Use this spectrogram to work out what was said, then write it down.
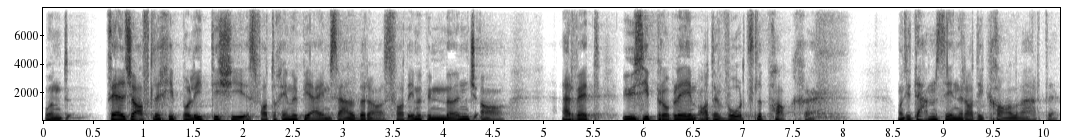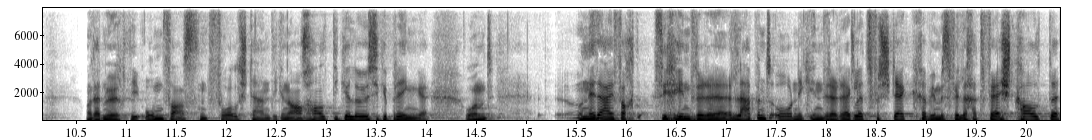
Und gesellschaftliche, politische, es fängt doch immer bei einem selber an. Es fängt immer beim Mensch an. Er will unsere Probleme an den Wurzeln packen und in dem Sinn radikal werden. Und er möchte umfassend, vollständig, nachhaltige Lösungen bringen. Und, und nicht einfach sich hinter einer Lebensordnung, hinter einer Regel zu verstecken, wie man es vielleicht hat festgehalten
